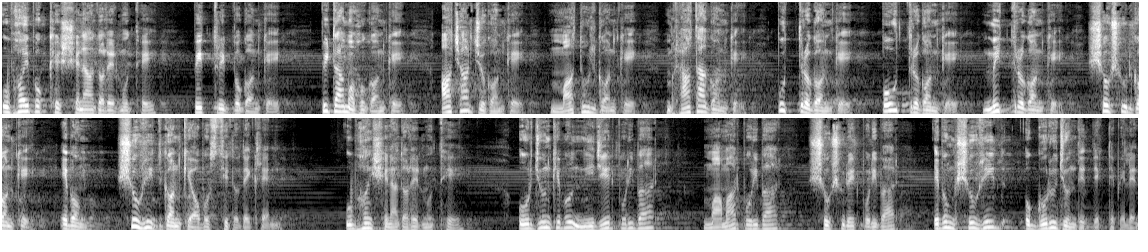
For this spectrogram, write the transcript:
উভয় পক্ষের সেনা দলের মধ্যে পিতৃব্যগণকে, পিতামহগণকে, আচার্যগণকে, মাতুলগণকে, ভ্রাতাগণকে, পুত্রগণকে, পৌত্রগণকে, মিত্রগণকে, শ্বশুরগণকে এবং সুহৃদগণকে অবস্থিত দেখলেন। উভয় সেনাদলের মধ্যে অর্জুন কেবল নিজের পরিবার, মামার পরিবার, শ্বশুরের পরিবার এবং সুহৃদ ও গুরুজনদের দেখতে পেলেন।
